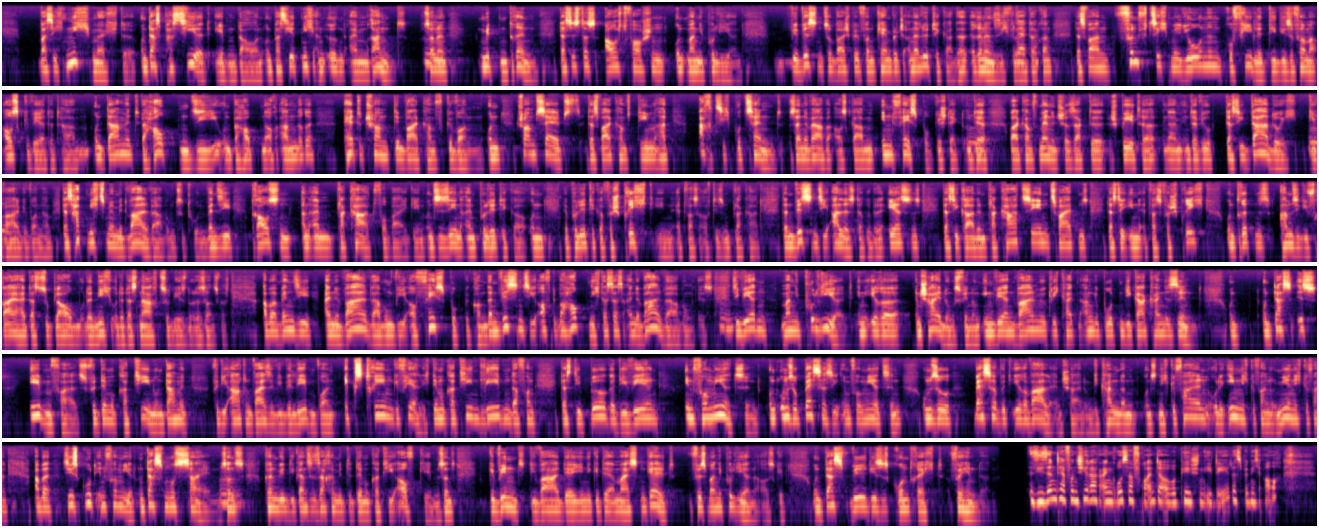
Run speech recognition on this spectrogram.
Was ich nicht möchte, und das passiert eben dauernd und passiert nicht an irgendeinem Rand, mhm. sondern mittendrin, das ist das Ausforschen und Manipulieren. Wir wissen zum Beispiel von Cambridge Analytica, da erinnern Sie sich vielleicht ja, daran, das waren 50 Millionen Profile, die diese Firma ausgewertet haben. Und damit behaupten Sie und behaupten auch andere, hätte Trump den Wahlkampf gewonnen. Und Trump selbst, das Wahlkampfteam, hat 80 Prozent seiner Werbeausgaben in Facebook gesteckt. Und mhm. der Wahlkampfmanager sagte später in einem Interview, dass sie dadurch die mhm. Wahl gewonnen haben. Das hat nichts mehr mit Wahlwerbung zu tun. Wenn Sie draußen an einem Plakat vorbeigehen und Sie sehen einen Politiker und der Politiker verspricht Ihnen etwas auf diesem Plakat, dann wissen Sie alles darüber. Erstens, dass Sie gerade ein Plakat sehen. Zweitens, dass der Ihnen etwas verspricht. Und drittens haben Sie die Freiheit, das zu glauben oder nicht oder das nachzulesen oder sonst was. Aber wenn Sie eine Wahlwerbung wie auf Facebook bekommen, dann wissen Sie oft überhaupt nicht, dass das eine Wahlwerbung ist. Mhm. Sie werden manipuliert in ihrer Entscheidungsfindung. Ihnen werden Wahlmöglichkeiten angeboten, die gar keine sind. Und, und das ist ebenfalls für Demokratien und damit für die Art und Weise, wie wir leben wollen, extrem gefährlich. Demokratien leben davon, dass die Bürger, die wählen, informiert sind. Und umso besser sie informiert sind, umso besser wird ihre Wahlentscheidung. Die kann dann uns nicht gefallen oder Ihnen nicht gefallen oder mir nicht gefallen, aber sie ist gut informiert und das muss sein. Mhm. Sonst können wir die ganze Sache mit der Demokratie aufgeben. Sonst gewinnt die Wahl derjenige, der am meisten Geld fürs Manipulieren ausgibt. Und das will dieses Grundrecht verhindern. Sie sind, Herr von Schirach, ein großer Freund der europäischen Idee, das bin ich auch.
